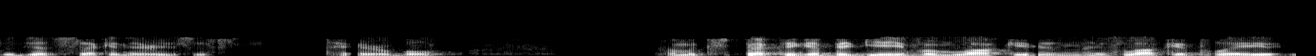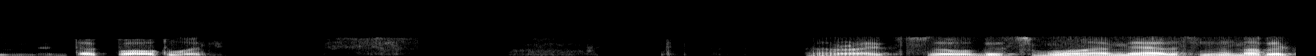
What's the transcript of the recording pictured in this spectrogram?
The Jets secondary is just terrible. I'm expecting a big game from Lockett and if Lockett plays and, and Doug Baldwin. All right, so this one, yeah, this is another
